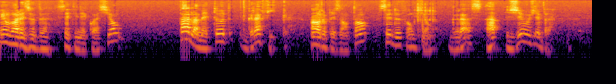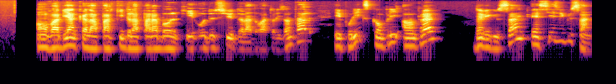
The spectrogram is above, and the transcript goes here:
Et on va résoudre cette inéquation par la méthode graphique, en représentant ces deux fonctions, grâce à GeoGebra. On voit bien que la partie de la parabole qui est au-dessus de la droite horizontale est pour x compris entre 2,5 et 6,5.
